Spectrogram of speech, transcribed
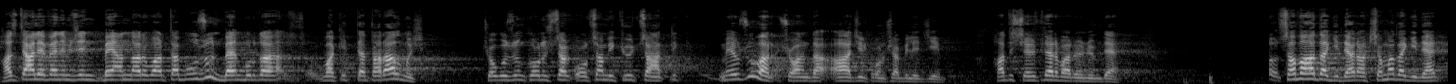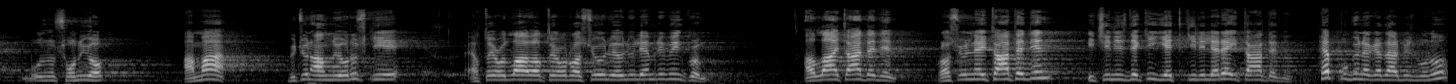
Hazreti Ali Efendimizin beyanları var tabi uzun. Ben burada vakitte daralmış. Çok uzun konuşacak olsam 2-3 saatlik mevzu var şu anda acil konuşabileceğim. Hadis-i şerifler var önümde. Sabaha da gider, akşama da gider. Bunun sonu yok. Ama bütün anlıyoruz ki Atiullah ve atiur Resul ve ölül emri minkum. Allah'a itaat edin. Resulüne itaat edin. içinizdeki yetkililere itaat edin. Hep bugüne kadar biz bunu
